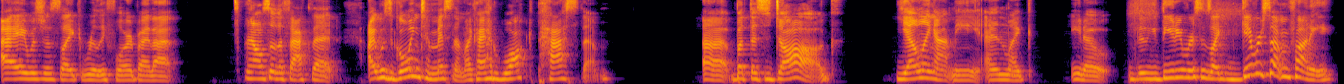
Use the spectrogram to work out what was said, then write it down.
I was just like really floored by that. And also the fact that I was going to miss them. Like I had walked past them. Uh, but this dog yelling at me and like, you know, the, the universe is like, give her something funny.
